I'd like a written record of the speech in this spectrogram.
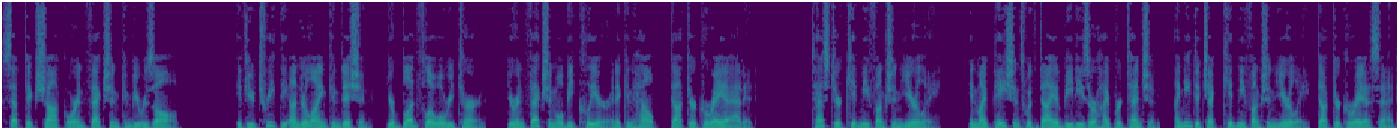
septic shock or infection can be resolved. If you treat the underlying condition, your blood flow will return, your infection will be clear and it can help, Dr. Correa added. Test your kidney function yearly. In my patients with diabetes or hypertension, I need to check kidney function yearly, Dr. Correa said.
